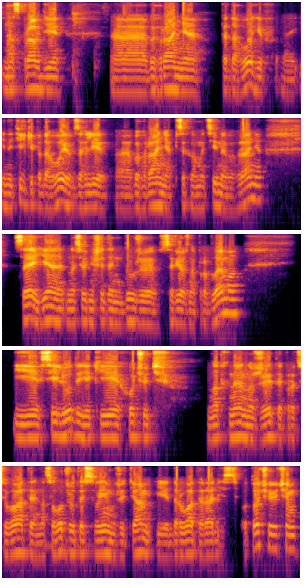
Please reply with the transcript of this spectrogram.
Насправді, е, вигорання педагогів е, і не тільки педагогів, взагалі е, вигорання, психоемоційне вигорання це є на сьогоднішній день дуже серйозна проблема. І всі люди, які хочуть натхненно жити, працювати, насолоджуватись своїм життям і дарувати радість оточуючим,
